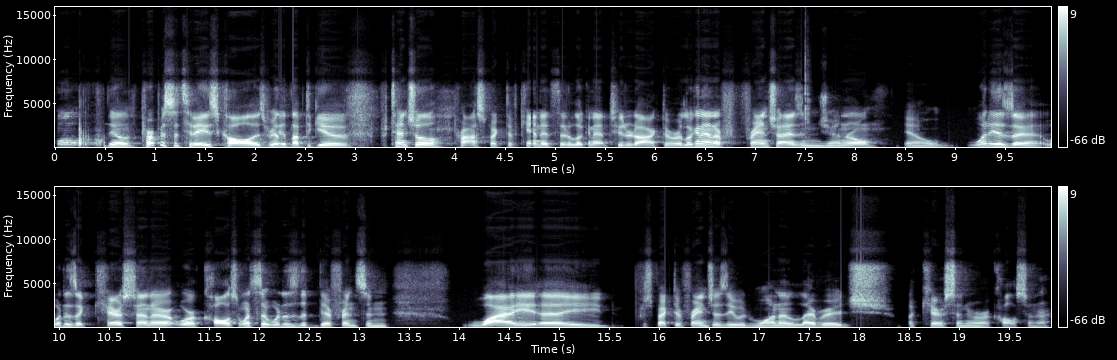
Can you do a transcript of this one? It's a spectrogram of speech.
Well, you know, the purpose of today's call is really love to give potential prospective candidates that are looking at Tutor Doctor or looking at a franchise in general. You know, what is a what is a care center or a call center? What's the what is the difference and why a prospective franchisee would want to leverage a care center or a call center?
